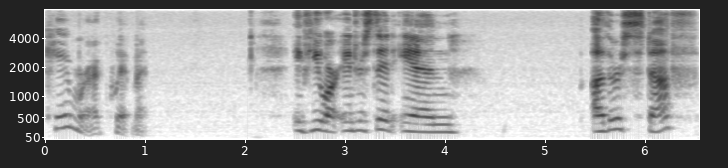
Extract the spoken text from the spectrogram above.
camera equipment. If you are interested in other stuff,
